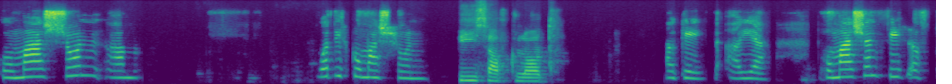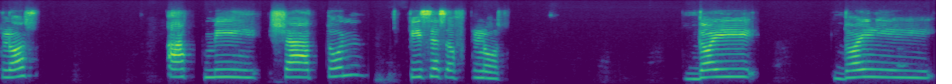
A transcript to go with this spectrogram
kumashun um what is kumashun Piece of cloth. okay uh, yeah. Kumashun piece of cloth. Akmi shatun pieces of cloth. Doi doi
